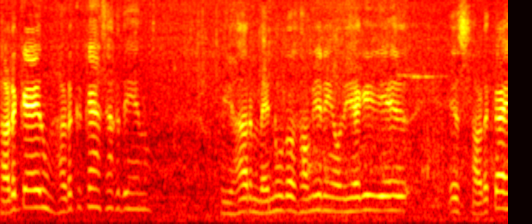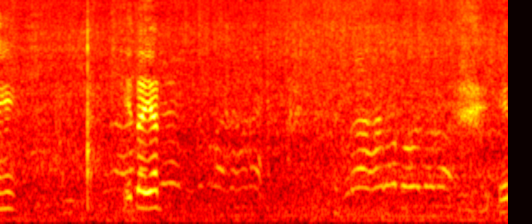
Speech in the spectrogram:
ਸੜਕ ਹੈ ਇਹਨੂੰ, ਸੜਕ ਕਹਿ ਸਕਦੇ ਆ ਇਹਨੂੰ। ਯਾਰ ਮੈਨੂੰ ਤਾਂ ਸਮਝ ਨਹੀਂ ਆਉਂਦੀ ਹੈਗੀ ਇਹ ਇਹ ਸੜਕ ਹੈ ਇਹ। ਇਹ ਤਾਂ ਯਾਰ ਇਹ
